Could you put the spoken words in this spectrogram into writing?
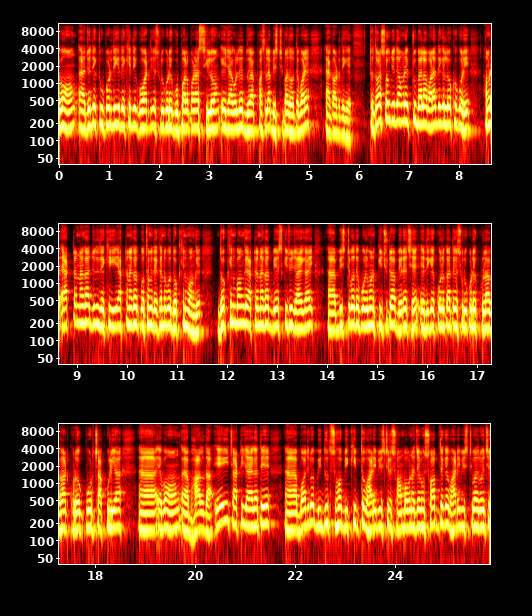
এবং যদি একটু উপর দিকে দেখিয়ে দিই গুয়াহাটি থেকে শুরু করে গোপালপাড়া, শিলং এই জায়গাগুলিতে দু এক ফসলা বৃষ্টিপাত হতে পারে এগারোটার দিকে। তো দর্শক, যদি আমরা একটু বেলা বাড়ার দিকে লক্ষ্য করি, আমরা একটা নাগাদ যদি দেখি, একটা নাগাদ প্রথমে দেখে নেব দক্ষিণবঙ্গে। দক্ষিণবঙ্গে একটা নাগাদ বেশ কিছু জায়গায় বৃষ্টিপাতের পরিমাণ কিছুটা বেড়েছে। এদিকে কলকাতা থেকে শুরু করে কোলাঘাট খড়গপুর, চাকুলিয়া এবং ভালদা এই চারটি জায়গাতে বজ্র বিদ্যুৎ সহ বিক্ষিপ্ত ভারী বৃষ্টির সম্ভাবনা আছে এবং সব থেকে ভারী বৃষ্টিপাত রয়েছে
